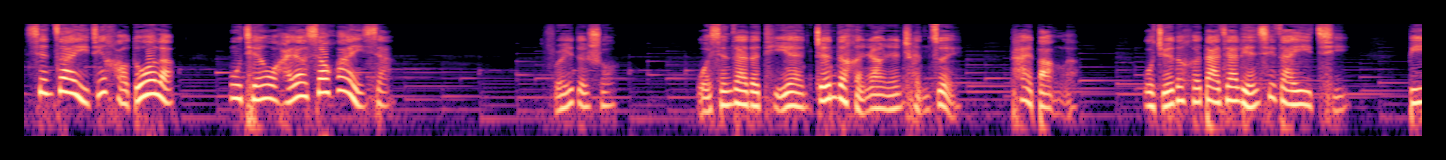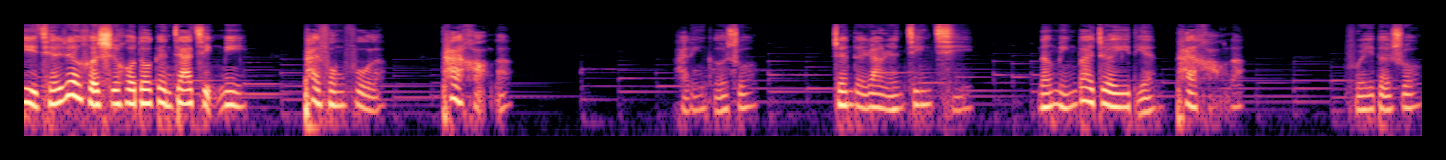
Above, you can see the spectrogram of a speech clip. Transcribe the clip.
现在已经好多了。目前我还要消化一下。”弗瑞德说：“我现在的体验真的很让人沉醉，太棒了！我觉得和大家联系在一起，比以前任何时候都更加紧密，太丰富了，太好了。”海灵格说：“真的让人惊奇，能明白这一点太好了。”弗瑞德说：“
